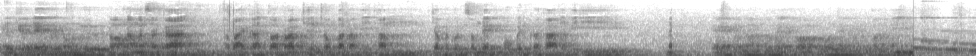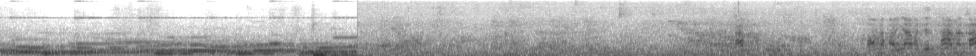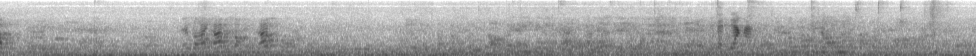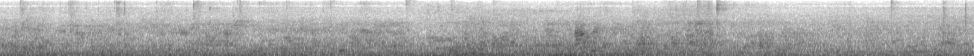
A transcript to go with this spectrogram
เรียนเชิญได้ประนมมือน้อมนมัสการถวายการต้อนรับเชื่นชมบารมีธรรม เจ้าประคุณสมเด็จผู้เป็นประธานในพิธีแก่กำลังพลและครอบครัวในปัจจุบันนี้ครับ พร้อมแล้วขออนุญาตบันทึกภาพนะครับ เสร็จยังอะ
